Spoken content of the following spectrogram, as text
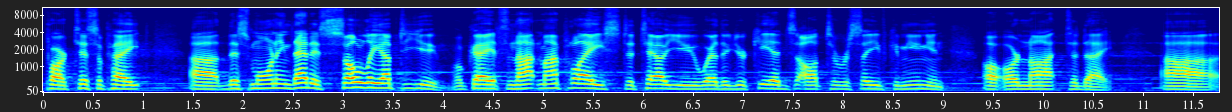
participate uh, this morning, that is solely up to you, okay? It's not my place to tell you whether your kids ought to receive communion or, or not today. Uh,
